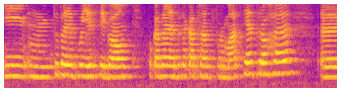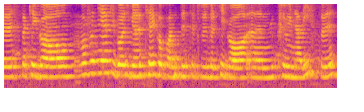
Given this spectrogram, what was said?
I mm, tutaj jakby jest jego pokazana jakby taka transformacja trochę, E, z takiego, może nie jakiegoś wielkiego bandyty czy wielkiego kryminalisty,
